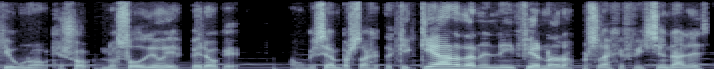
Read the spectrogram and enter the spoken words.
que uno, que yo los odio y espero que, aunque sean personajes, que, ardan en el infierno de los personajes ficcionales.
